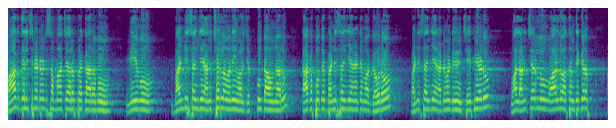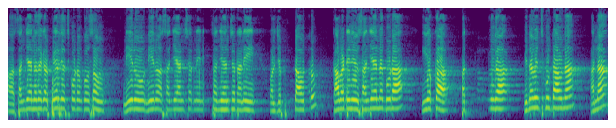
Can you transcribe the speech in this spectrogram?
మాకు తెలిసినటువంటి సమాచారం ప్రకారము మేము బండి సంజయ్ అనుచరులం అని వాళ్ళు చెప్పుకుంటా ఉన్నారు. కాకపోతే బండి సంజయ్ అని అంటే మాకు గౌరవం. బండి సంజయ్ అని అటువంటివి చేపియాడు వాళ్ళ అనుచరులు వాళ్ళు అతని దగ్గర సంజయ్ అన్న దగ్గర పేరు తెచ్చుకోవడం కోసం నేను నేను ఆ సంజయ్ అన్సర్ నేను సంజయ్ అన్సర్ అని వాళ్ళు చెప్పుకుంటా ఉన్నారు. కాబట్టి నేను సంజయ్ అన్న కూడా ఈ యొక్క పత్రికంగా విన్నవించుకుంటా ఉన్నా. అన్న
